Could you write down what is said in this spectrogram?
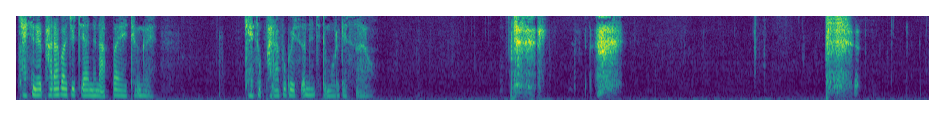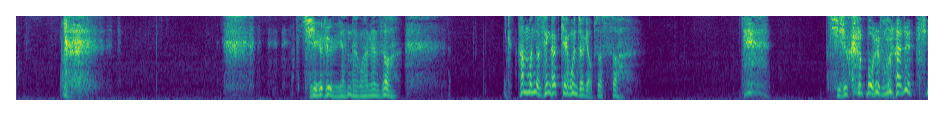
자신을 바라봐 주지 않는 아빠의 등을 계속 바라보고 있었는지도 모르겠어요. 지유를 위한다고 하면서 한 번도 생각해 본 적이 없었어. 지유가 뭘 원하는지,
